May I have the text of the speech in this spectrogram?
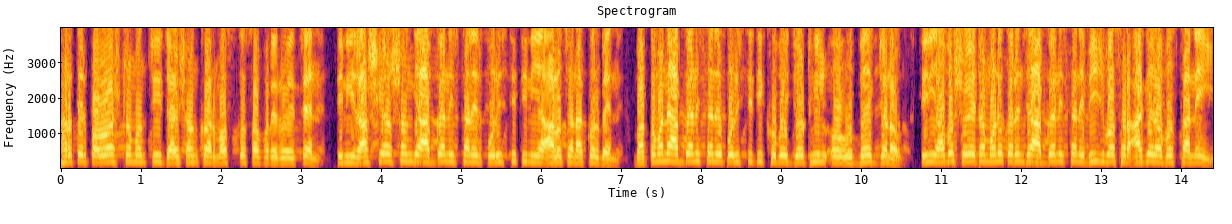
ভারতের পররাষ্ট্রমন্ত্রী জয়শঙ্কর মস্কো সফরে রয়েছেন। তিনি রাশিয়ার সঙ্গে আফগানিস্তানের পরিস্থিতি নিয়ে আলোচনা করবেন। বর্তমানে আফগানিস্তানের পরিস্থিতি খুবই জটিল ও উদ্বেগজনক। তিনি অবশ্য এটা মনে করেন যে আফগানিস্তানে ২০ বছর আগের অবস্থা নেই।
